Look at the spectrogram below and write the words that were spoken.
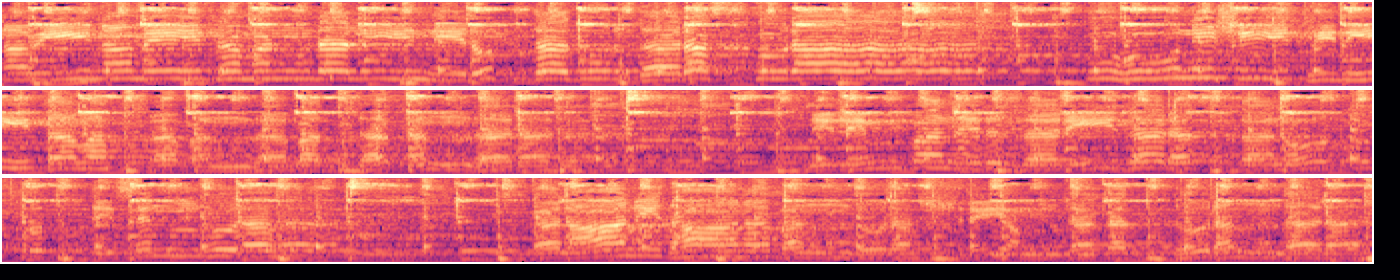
नवीनमेघमण्डली निरुद्धदुर्धरस्फुर कुहूनिशीथिनीतमः प्रबन्धबद्धकन्धरः निलिम्पनिर्झरीधरस्तनोतु कृत्तिसिन्धुरः कलानिधानबन्धुरः श्रियं जगद्धुरन्धरः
